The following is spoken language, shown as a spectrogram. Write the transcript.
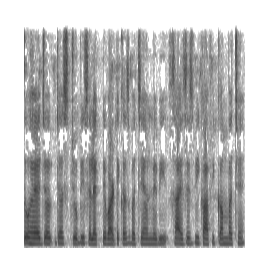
तो है जो जस्ट जो भी सिलेक्टिव आर्टिकल्स बचे हैं, उनमें भी साइजेस भी काफ़ी कम बचे हैं।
